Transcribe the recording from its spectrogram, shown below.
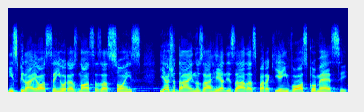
Inspirai, ó Senhor, as nossas ações e ajudai-nos a realizá-las para que em vós comece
